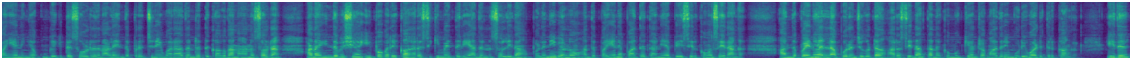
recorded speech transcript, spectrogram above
பையன் நீங்க உங்ககிட்ட சொல்றதுனால எந்த பிரச்சனையும் வராதுன்றதுக்காக தான் நானும் சொல்றேன். ஆனா இந்த விஷயம் இப்ப வரைக்கும் அரசிக்குமே தெரியாதுன்னு சொல்லி தான் பழனிவேலும் அந்த பையனை பார்த்து தனியா பேசியிருக்கவும் செய்யறாங்க அந்த பையனும் எல்லாம் புரிஞ்சுக்கிட்டு அரசி தான் தனக்கு முக்கியன்ற மாதிரி முடிவு எடுத்திருக்காங்க. இது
